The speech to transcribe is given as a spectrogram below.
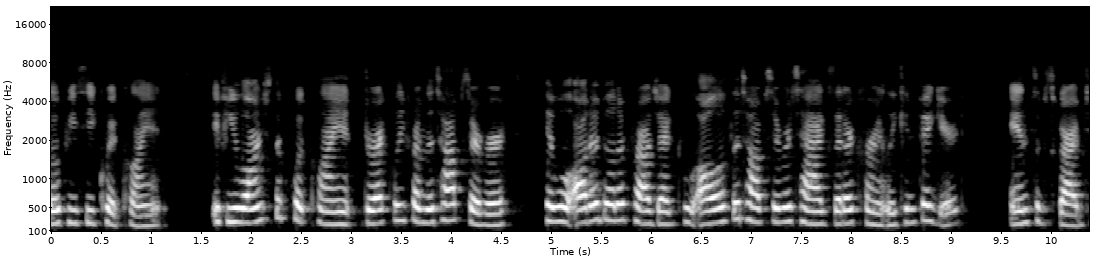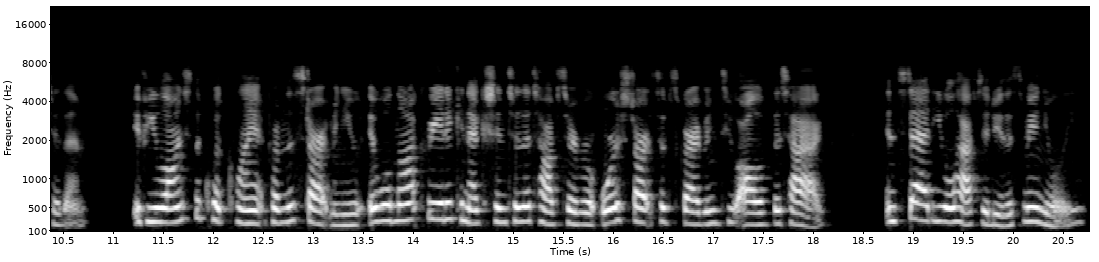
OPC Quick Client. If you launch the Quick Client directly from the top server, it will auto-build a project with all of the top server tags that are currently configured, and subscribe to them. If you launch the Quick Client from the Start menu, it will not create a connection to the top server or start subscribing to all of the tags. Instead, you will have to do this manually.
